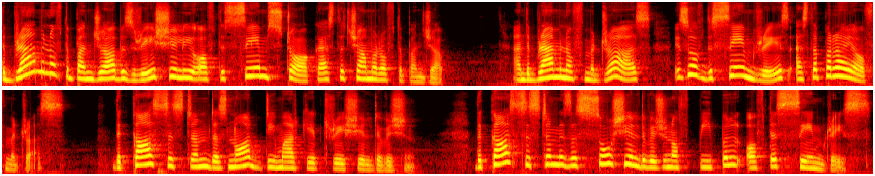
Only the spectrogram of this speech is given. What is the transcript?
The Brahmin of the Punjab is racially of the same stock as the Chamar of the Punjab, and the Brahmin of Madras is of the same race as the Pariah of Madras. The caste system does not demarcate racial division. The caste system is a social division of people of the same race.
